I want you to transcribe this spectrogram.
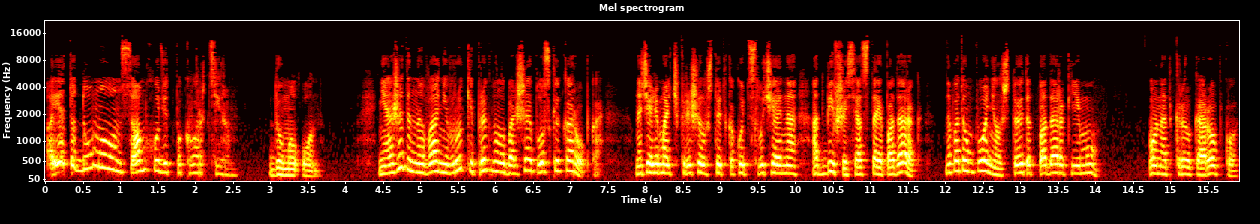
А я-то думал, он сам ходит по квартирам, — думал он. Неожиданно Ване в руки прыгнула большая плоская коробка. Вначале мальчик решил, что это какой-то случайно отбившийся от стаи подарок, но потом понял, что этот подарок ему. Он открыл коробку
